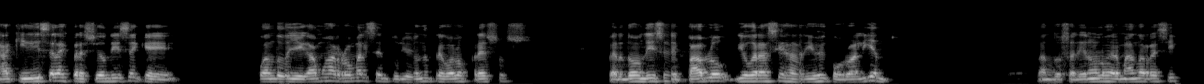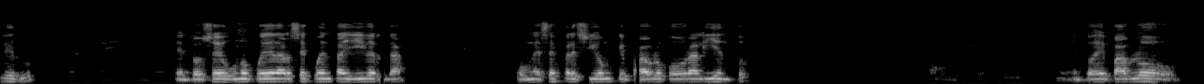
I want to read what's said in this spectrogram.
aquí dice la expresión, dice que cuando llegamos a Roma, el centurión entregó a los presos. Perdón, dice, Pablo dio gracias a Dios y cobró aliento. Cuando salieron los hermanos a recibirlo, entonces uno puede darse cuenta allí, ¿verdad? Con esa expresión que Pablo cobra aliento. Entonces Pablo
